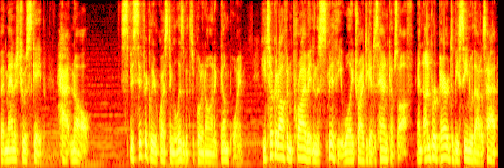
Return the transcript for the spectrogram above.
but managed to escape, hat and all, specifically requesting Elizabeth to put it on at gunpoint. He took it off in private in the smithy while he tried to get his handcuffs off, and unprepared to be seen without his hat,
